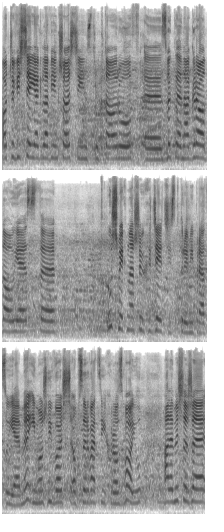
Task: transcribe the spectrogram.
Oczywiście, jak dla większości instruktorów, e, zwykle nagrodą jest e, uśmiech naszych dzieci, z którymi pracujemy i możliwość obserwacji ich rozwoju, ale myślę, że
